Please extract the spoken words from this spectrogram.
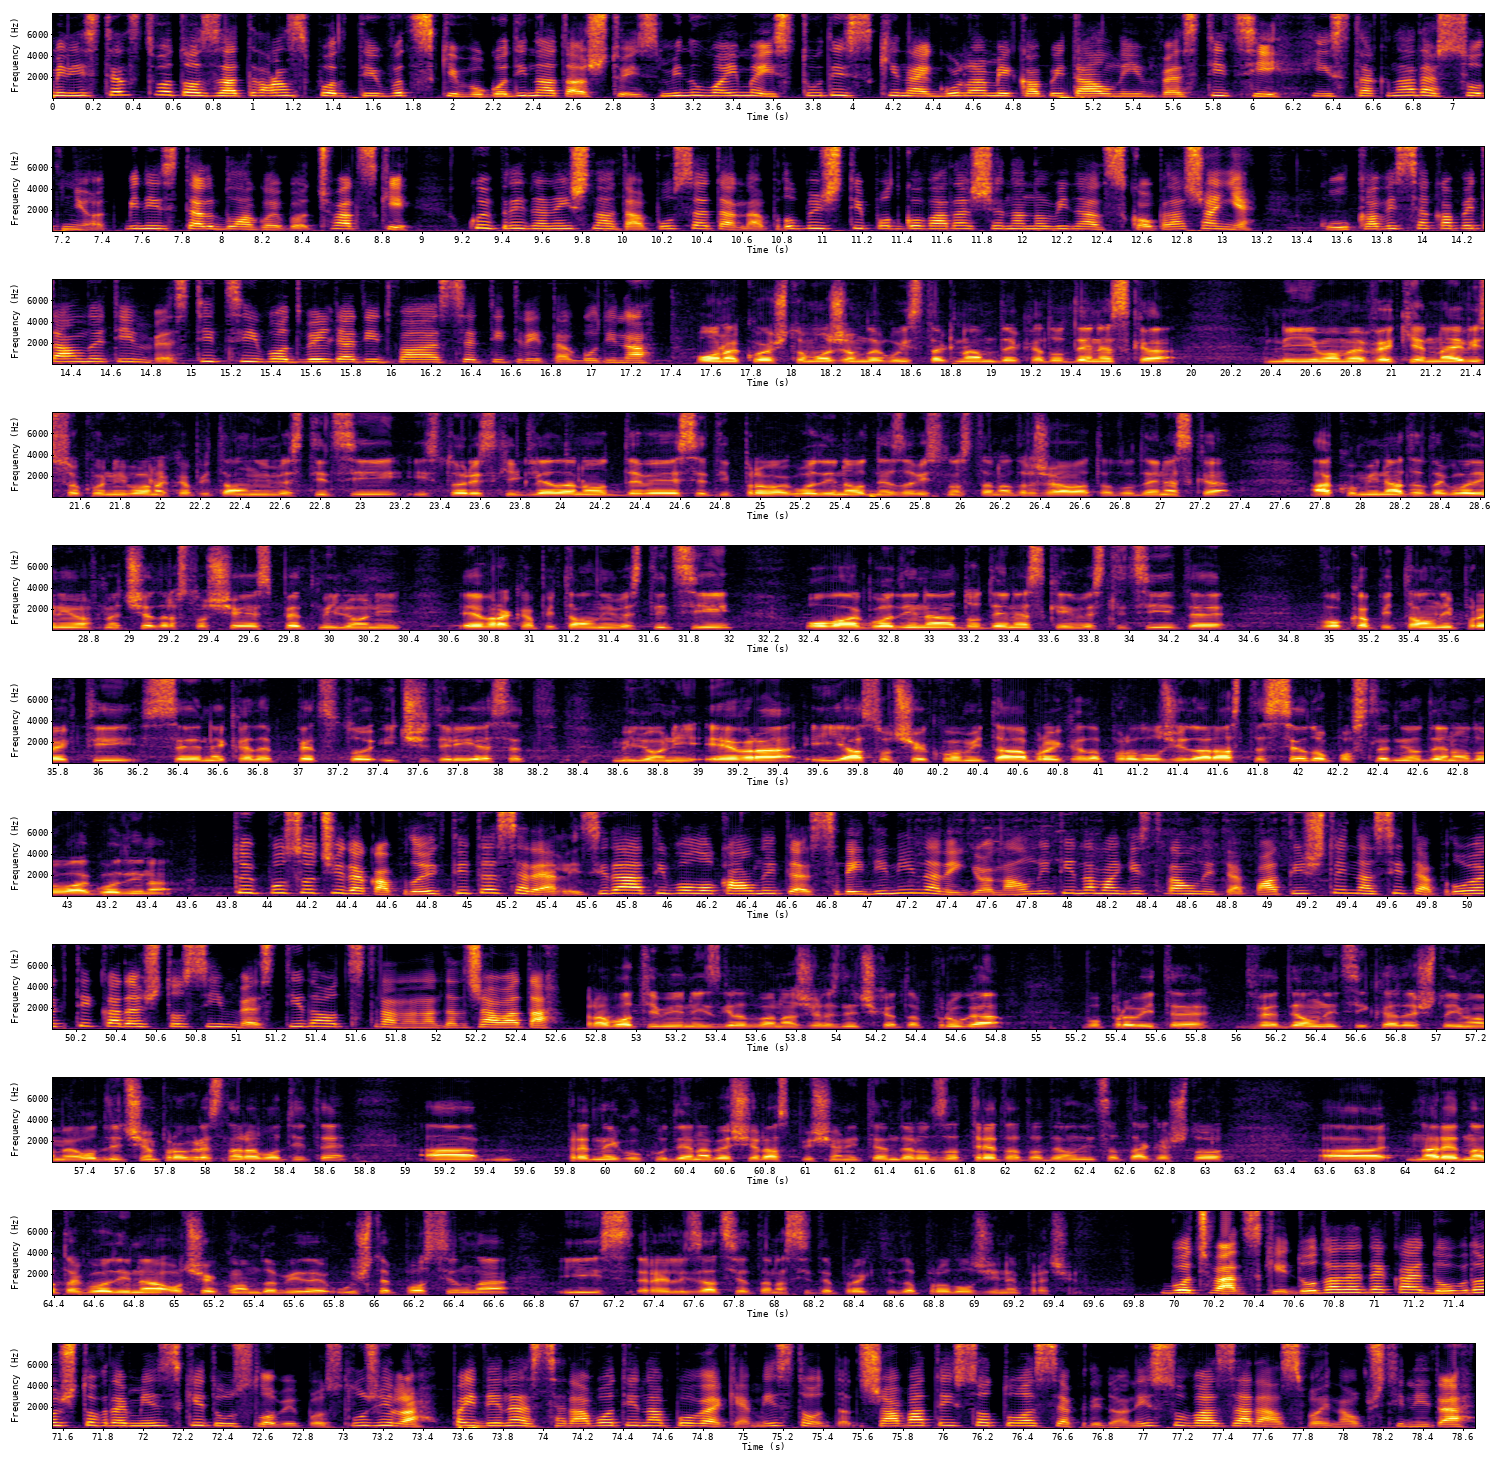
Министерството за транспорт и врски во годината што изминува има историски најголеми капитални инвестиции, истакна ресурниот министер Благој Бочварски, кој при денешната посета на Пробишти подговараше на новинарско прашање колкави се капиталните инвестиции во 2023 година. Она кое што можам да го истакнам дека до денеска ние имаме веќе највисоко ниво на капитални инвестиции, историски гледано од 91 година од независноста на државата до денеска. Ако минатата година имавме 465 милиони евра капитални инвестиции, оваа година до денеска инвестициите во капитални проекти се некаде 540 милиони евра и јас очекувам и таа бројка да продолжи да расте се до последниот ден од оваа година. Тој посочи дека проектите се реализираат и во локалните средини, на регионалните и на магистралните патишта и на сите проекти каде што се инвестира од страна на државата. Работиме на изградба на железничката пруга во првите две делници каде што имаме одличен прогрес на работите, а пред неколку дена беше распишан и тендерот за третата делница, така што а, наредната година очекувам да биде уште посилна и реализацијата на сите проекти да продолжи непречено. Бочварски додаде дека е добро што временските услови послужиле, па и денес се работи на повеќе места од државата и со тоа се придонесува за развој на општините.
